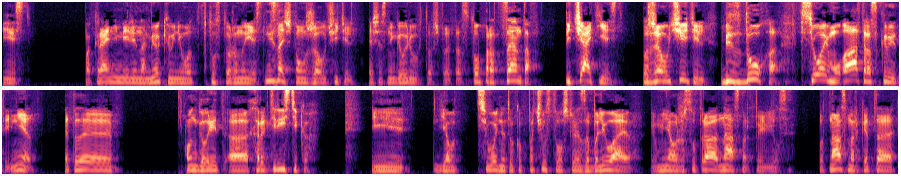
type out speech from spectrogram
есть. По крайней мере, намеки у него в ту сторону есть. Не значит, что он лжеучитель. Я сейчас не говорю то, что это сто процентов. Печать есть. Лжеучитель, без духа. Все, ему ад раскрытый. Нет. Это э, он говорит о характеристиках. И я вот сегодня только почувствовал, что я заболеваю. И у меня уже с утра насморк появился. Вот насморк это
